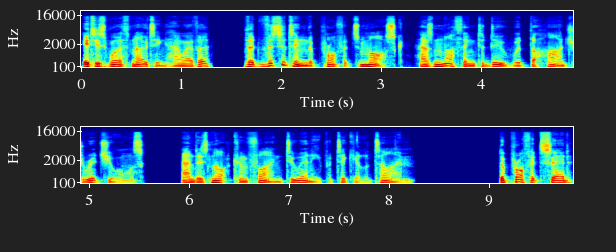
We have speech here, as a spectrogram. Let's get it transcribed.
It is worth noting, however, that visiting the Prophet's mosque has nothing to do with the Hajj rituals and is not confined to any particular time. The Prophet said,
